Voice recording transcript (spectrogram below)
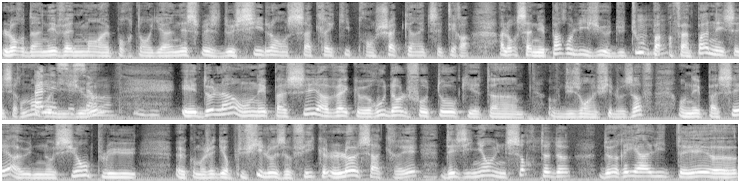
lors d'un événement important, il y a une espèce de silence sacré qui prend chacun, etc. Alors ça n'est pas religieux du tout, pas, mhm. enfin pas nécessairement religieux. Et de là, on est passé avec Rudolf Otto, qui est un, disons un philosophe, on est passé à une notion plus, euh, comment je vais dire, plus philosophique, le sacré, désignant une sorte de, de réalité euh,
